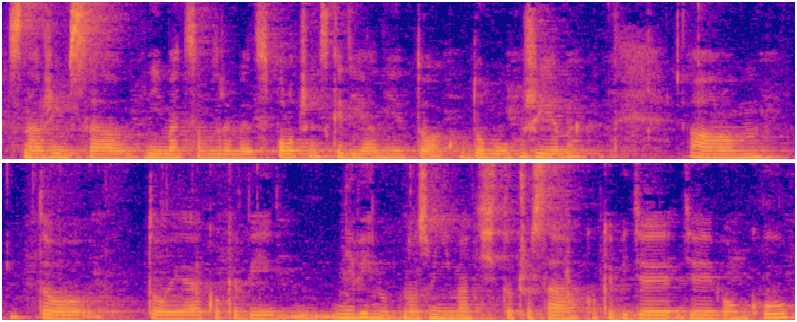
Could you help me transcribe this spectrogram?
snažím sa vnímať samozrejme spoločenské dianie, to, akú dobu žijeme. Um, to, to je ako keby nevyhnutnosť vnímať to, čo sa ako keby deje, deje vonku,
